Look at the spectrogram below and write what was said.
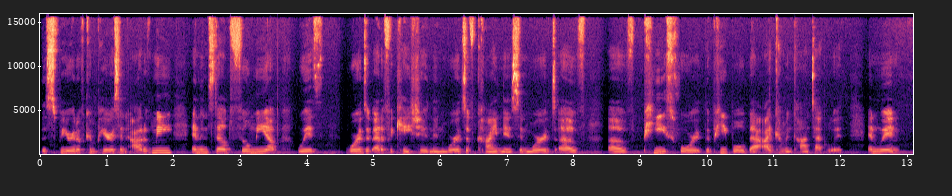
the spirit of comparison out of me and instead fill me up with words of edification and words of kindness and words of of peace for the people that I come in contact with. And when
